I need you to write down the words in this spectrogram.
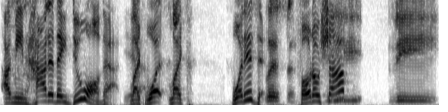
I mean how do they do all that? Like what like what is it? Listen, Photoshop. The, the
